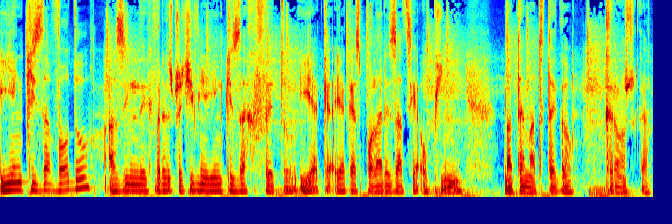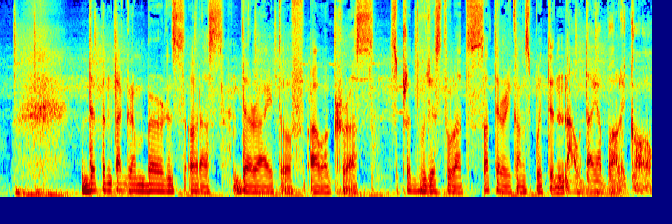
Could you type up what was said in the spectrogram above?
jęki zawodu, a z innych wręcz przeciwnie jęki zachwytu i jaka, jaka jest polaryzacja opinii na temat tego krążka. The Pentagram Burns oraz The Rite of Our Cross sprzed 20 lat Satyricon z płyty Now Diabolical.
